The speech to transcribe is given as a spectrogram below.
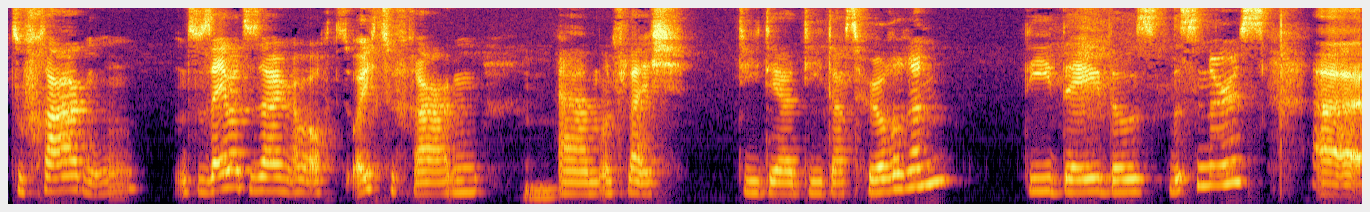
zu fragen und zu selber zu sagen, aber auch zu euch zu fragen ähm, und vielleicht die, der, die, das Hörerin, die, they, those listeners, uh,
